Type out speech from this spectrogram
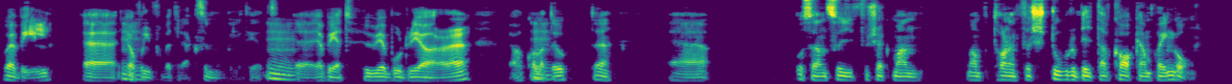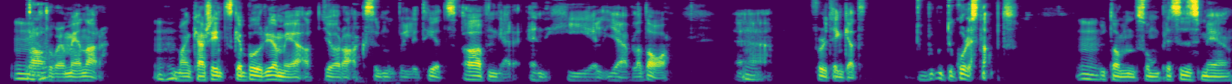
vad jag vill. Eh, Jag Mm. vill få bättre axelmobilitet. Mm. Eh, jag vet hur jag borde göra det. Jag har kollat Mm. upp det. Eh, och sen så försöker man, man tar en för stor bit av kakan på en gång. Mm. Förstår vad jag menar? Mhm. Man kanske inte ska börja med att göra axelmobilitetsövningar en hel jävla dag. Eh, Mm. För att tänka att då går det snabbt. Mm. Utan som precis med,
